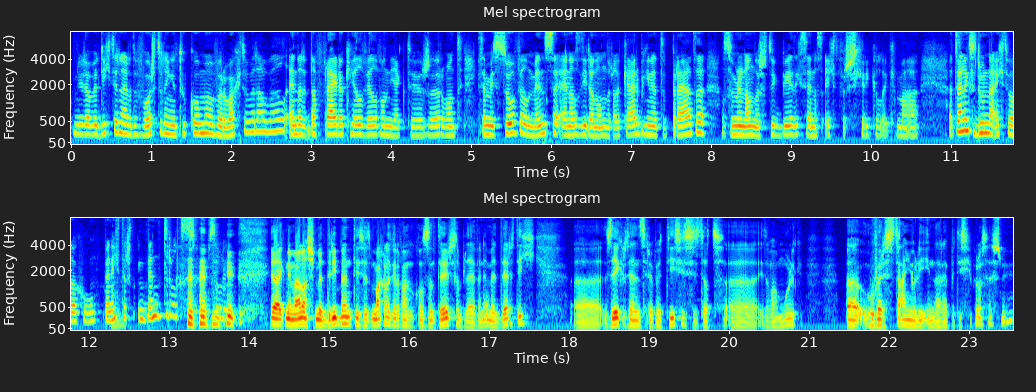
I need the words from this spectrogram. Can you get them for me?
nu dat we dichter naar de voorstellingen toekomen, verwachten we dat wel. En dat, dat vraagt ook heel veel van die acteurs, hoor. Want ze zijn met zoveel mensen en als die dan onder elkaar beginnen te praten, als ze met een ander stuk bezig zijn, dat is echt verschrikkelijk. Maar uiteindelijk, ze doen dat echt wel goed. Ik ben, echt ik ben trots, absoluut. ja, ik neem aan, als je met drie bent, is het makkelijker van geconcentreerd te blijven. Hè? Met dertig, uh, zeker tijdens repetities, is dat, uh, is dat wat moeilijk. Uh, hoe ver staan jullie in dat repetitieproces nu?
